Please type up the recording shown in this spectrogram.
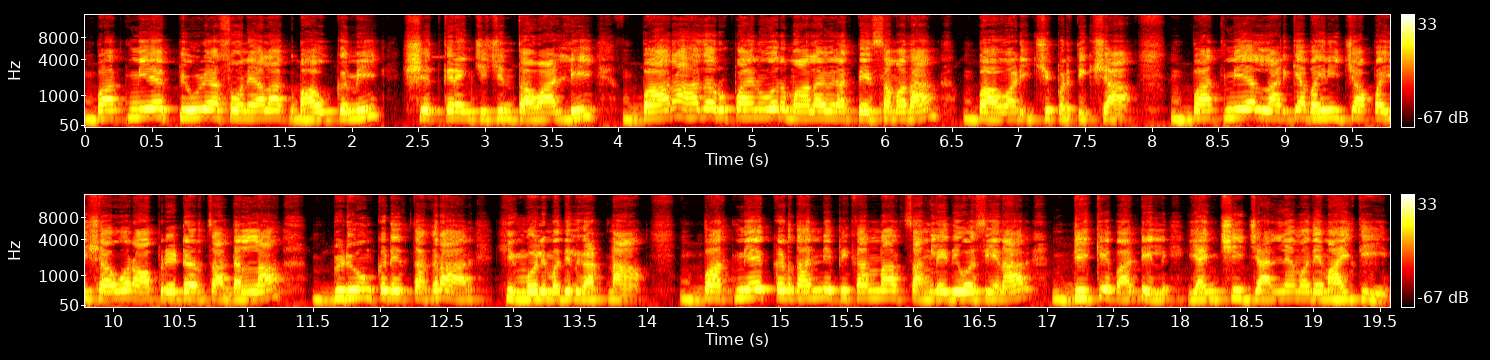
बातमी आहे पिवळ्या सोन्याला भाव कमी शेतकऱ्यांची चिंता वाढली. बारा हजार रुपयांवर मालावे लागते समाधान भाववाढीची प्रतीक्षा. बातमी आहे लाडक्या बहिणीच्या पैशावर ऑपरेटरचा डल्ला बिडिओंकडे तक्रार हिंगोलीमधील घटना. बातमी आहे कडधान्य पिकांना चांगले दिवस येणार डी के पाटील यांची जालन्यामध्ये माहिती.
